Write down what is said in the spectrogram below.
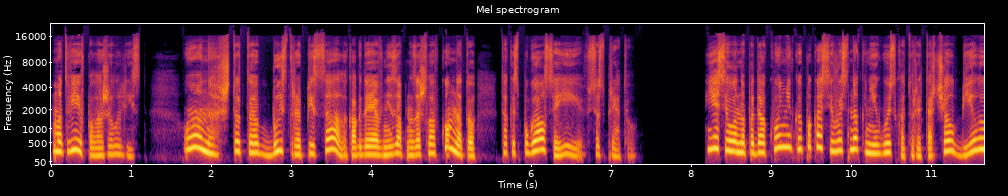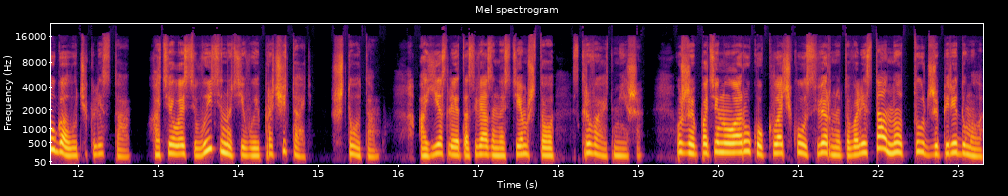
Матвеев положил лист. Он что-то быстро писал, а когда я внезапно зашла в комнату, так испугался и все спрятал. Я села на подоконник и покосилась на книгу, из которой торчал белый уголочек листа. Хотелось вытянуть его и прочитать, что там. А если это связано с тем, что скрывает Миша? Уже потянула руку к клочку свернутого листа, но тут же передумала.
